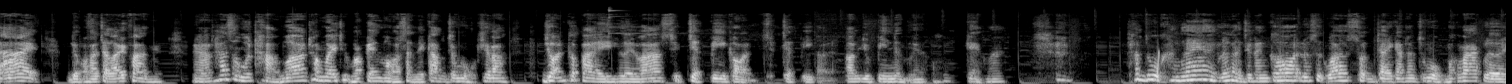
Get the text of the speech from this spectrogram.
ได้ เดี๋ยวหมอจะเล่าให้ฟังนะถ้าสมมติถามว่าทำไมถึงมาเป็นหมอสัญญกรรมจมูกใช่ป่ะย้อนกลับไปเลยว่า17ปีก่อน17ปีก่อนตอนอยู่ปีหนึ่งเนี่ยโอ้โหแก่มากทำจมูกครั้งแรกแล้วหลังจากนั้นก็รู้สึกว่าสนใจการทำจมูกมากๆเลย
